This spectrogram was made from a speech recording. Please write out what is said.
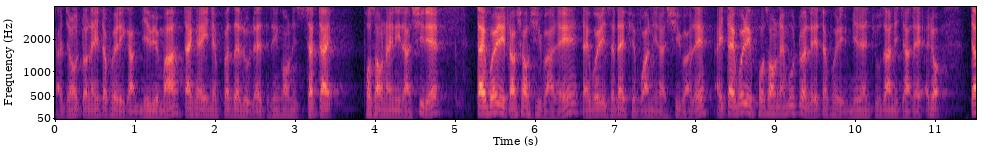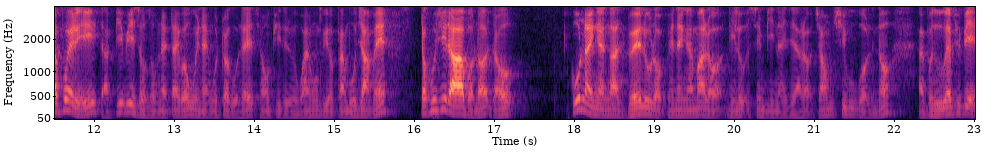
ဒါကျွန်တော်တို့တော်လိုင်းတက်ဖွဲ့တွေကမြေပြင်မှာတိုက်ခိုက်ရေးနဲ့ပတ်သက်လို့လည်းသတင်းကောင်းတွေဇက်တိုက်ဖော်ဆောင်နိုင်နေတာရှိတယ်တိုက်ပွဲတွေတောက်လျှောက်ရှိပါတယ်တိုက်ပွဲတွေဇက်တိုက်ဖြစ်ပွားနေတာရှိပါတယ်အဲတိုက်ပွဲတွေဖော်ဆောင်နိုင်မှုအတွက်လည်းတပ်ဖွဲ့တွေအများအားစူးစမ်းနေကြတယ်အဲ့တော့ တပ်ဖွဲ့တွေဒါပြည့်ပြည့်စုံစုံနဲ့တိုက်ပွဲဝင်နိုင်မှုအတွက်ကိုလည်းကျွန်တော်ပြည်သူတွေဝိုင်းဝန်းပြီးတော့ပံ့ပိုးကြမယ်တခုရှိတာကပေါ့နော်ကျွန်တော်ကိုယ်နိုင်ငံကလွဲလို့တော့ဘယ်နိုင်ငံမှတော့နေလို့အဆင်ပြေနိုင်ကြရတော့အကြောင်းမရှိဘူးပေါ့လေနော်အဲဘယ်သူပဲဖြစ်ဖြစ်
